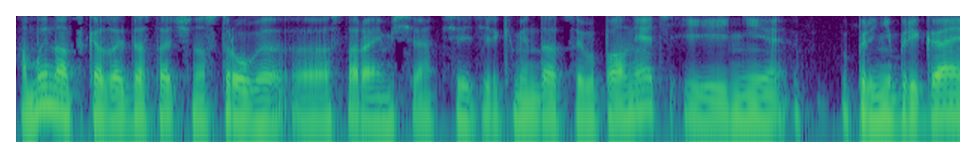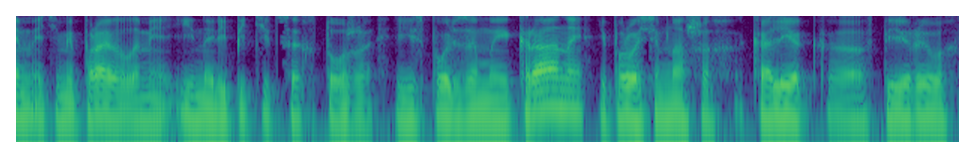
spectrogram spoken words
А мы, надо сказать, достаточно строго э, стараемся все эти рекомендации выполнять и не пренебрегаем этими правилами и на репетициях тоже. И используем и экраны, и просим наших коллег э, в перерывах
